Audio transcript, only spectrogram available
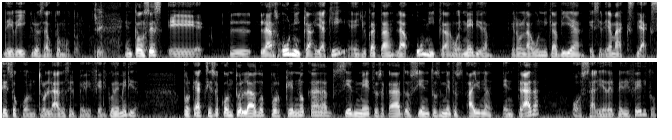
de vehículos de automotor. Entonces, eh, la única, y aquí en Yucatán, la única, o en Mérida, pero la única vía que se le llama de acceso controlado es el periférico de Mérida. ¿Por qué acceso controlado? Porque no cada 100 metros o cada 200 metros hay una entrada o salida del periférico,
